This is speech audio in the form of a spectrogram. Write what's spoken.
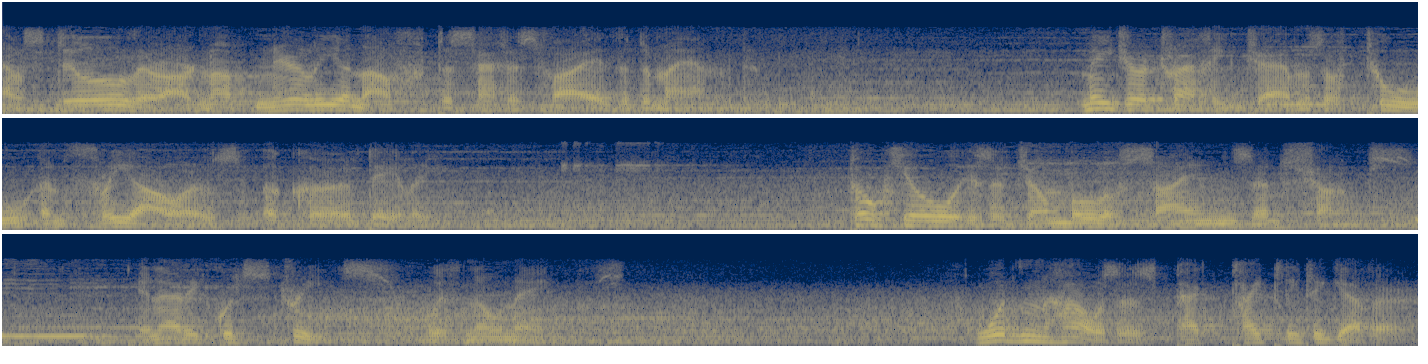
and still there are not nearly enough to satisfy the demand. Major traffic jams of two and three hours occur daily. Tokyo is a jumble of signs and shops, inadequate streets with no names. Wooden houses packed tightly together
